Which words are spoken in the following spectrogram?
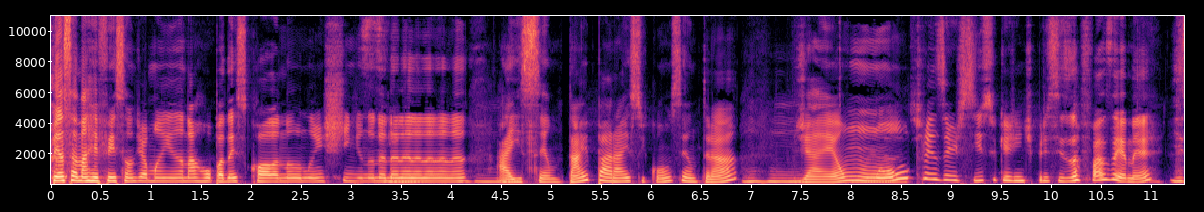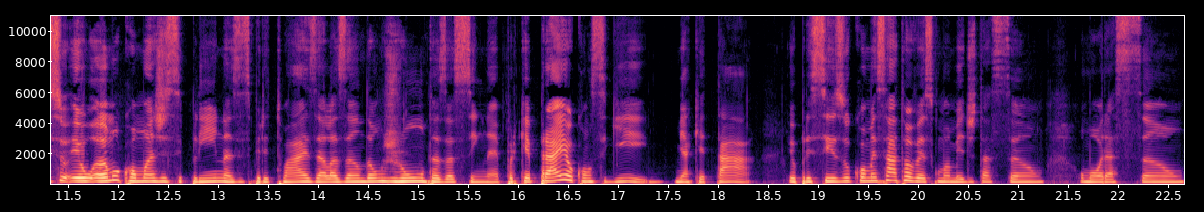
Pensa na refeição de amanhã, na roupa da escola, no lanchinho, nananana. Uhum. Aí sentar e parar e se concentrar Uhum. já é um Verdade. outro exercício que a gente precisa fazer, né? Isso, eu amo como as disciplinas espirituais, elas andam juntas assim, né? Porque para eu conseguir me aquietar, eu preciso começar talvez com uma meditação, uma oração,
